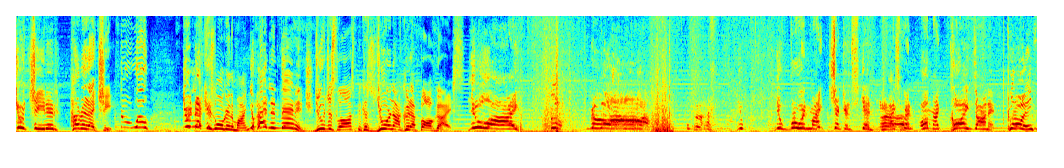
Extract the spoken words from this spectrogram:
you cheated. How did I cheat? Oh, well, your neck is longer than mine. You had an advantage. You just lost because you're not good at Fall Guys. You lie! You, you ruined my chicken skin! I spent all my coins on it! Coins?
